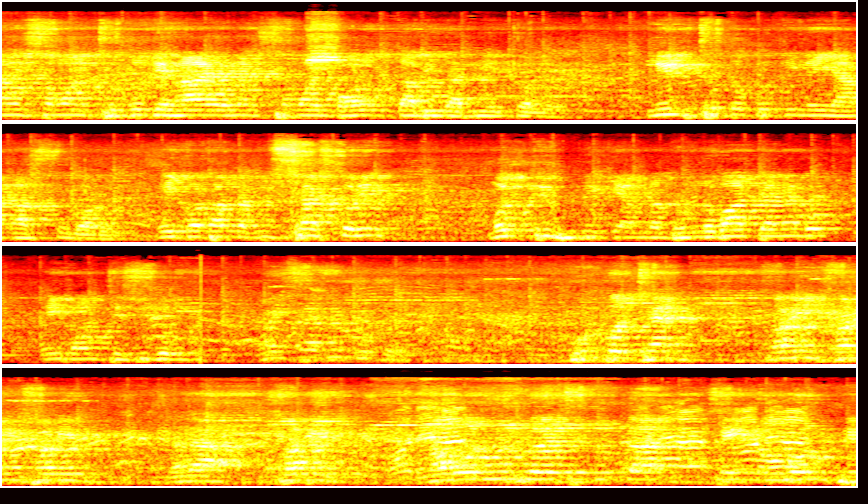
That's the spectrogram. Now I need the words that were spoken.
অনেক সময় ছোটকে হয় অনেক সময় বড় দাবি দাবিয়ে চলে। নীল ছোট প্রতি নেই আকাশ তো বড়। এই কথা আমরা বিশ্বাস করি। মৈত্রীভূমিকে আমরা ধন্যবাদ জানাব। এই মঞ্চে সুযোগ ভুল করছেন। Sorry sorry sorry. দাদা সরি। নবরূপ রয়েছে সেই নবরূপে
